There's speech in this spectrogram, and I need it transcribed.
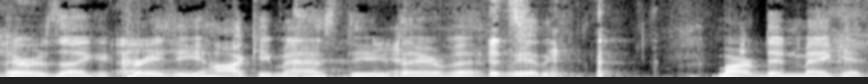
there was like a crazy hockey mask dude there, but we had Marv didn't make it.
